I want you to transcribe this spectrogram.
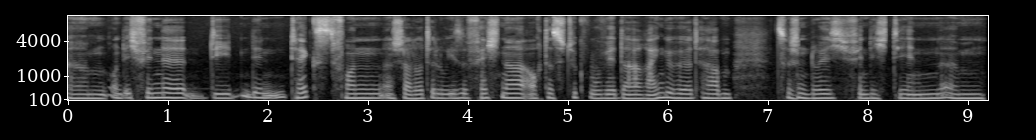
Ähm, und ich finde die, den Text von Charlotte Luise Fechner, auch das Stück, wo wir da reingehört haben, zwischendurch finde ich den ähm,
